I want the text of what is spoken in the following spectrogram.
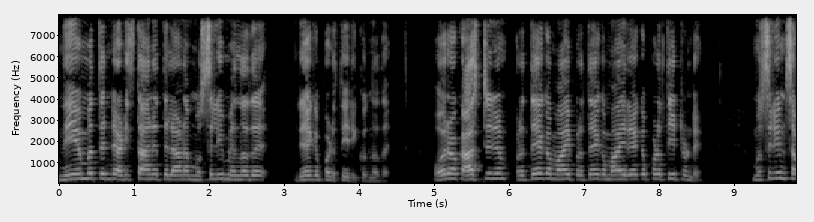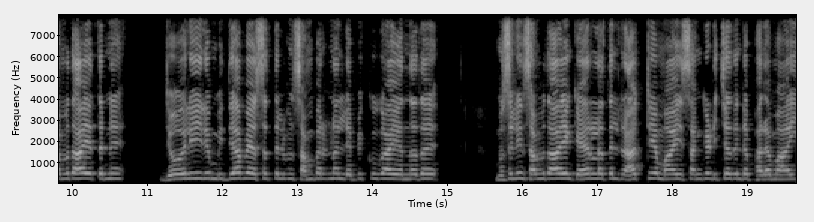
നിയമത്തിന്റെ അടിസ്ഥാനത്തിലാണ് മുസ്ലിം എന്നത് രേഖപ്പെടുത്തിയിരിക്കുന്നത്. ഓരോ കാസ്റ്റിനും പ്രത്യേകമായി പ്രത്യേകമായി രേഖപ്പെടുത്തിയിട്ടുണ്ട്. മുസ്ലിം സമുദായത്തിന് ജോലിയിലും വിദ്യാഭ്യാസത്തിലും സംവരണം ലഭിക്കുക എന്നത് മുസ്ലിം സമുദായം കേരളത്തിൽ രാഷ്ട്രീയമായി സംഘടിച്ചതിന്റെ ഫലമായി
